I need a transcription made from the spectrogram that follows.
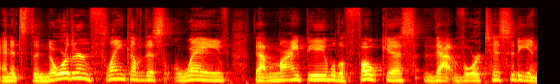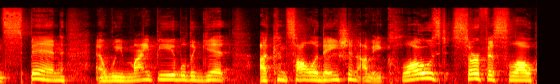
and it's the northern flank of this wave that might be able to focus that vorticity and spin, and we might be able to get a consolidation of a closed surface low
